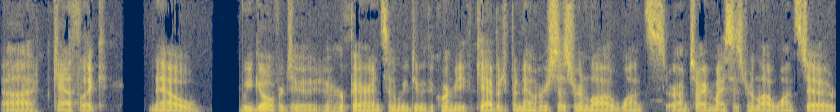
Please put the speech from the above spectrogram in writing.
uh, Catholic, now we go over to her parents and we do the corned beef and cabbage. But now her sister in law wants, or I'm sorry, my sister in law wants to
